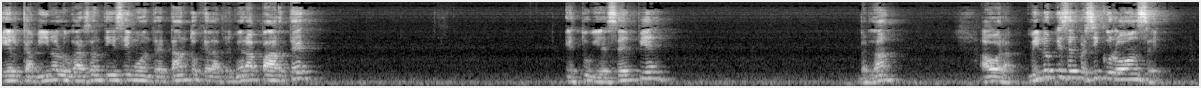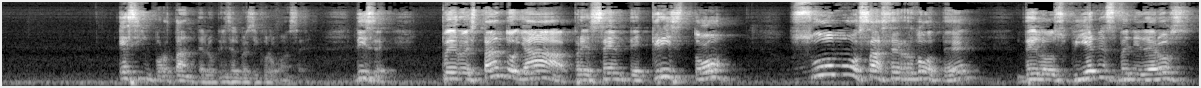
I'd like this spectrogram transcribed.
el camino al lugar santísimo, entre tanto que la primera parte estuviese en pie. ¿Verdad? Ahora, mira lo que dice el versículo 11. Es importante lo que dice el versículo 11. Dice, pero estando ya presente Cristo, sumo sacerdote de los bienes venideros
